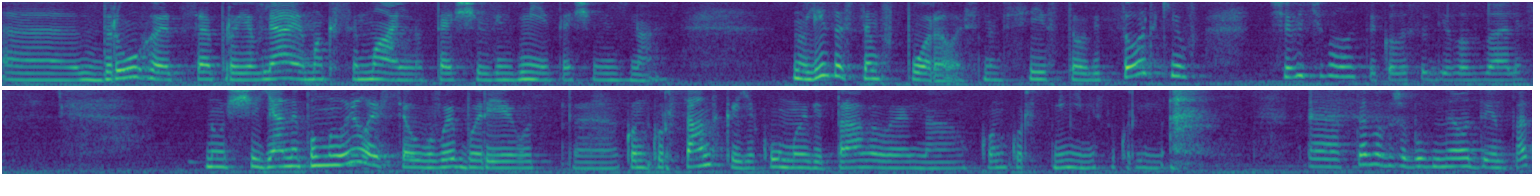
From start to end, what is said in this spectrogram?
е, друге це проявляє максимально те, що він вміє, те, що він знає. Ну, Ліза з цим впоралась на всі 100%. Що відчувала ти, коли сиділа в залі? Ну, що я не помилилася у виборі от, е, конкурсантки, яку ми відправили на конкурс Міні-Міс Україна. Е, В тебе вже був не один так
